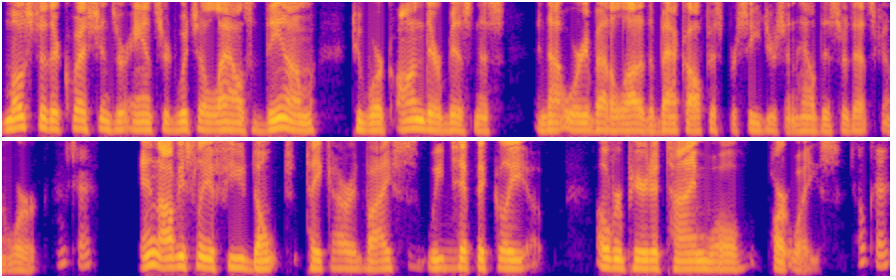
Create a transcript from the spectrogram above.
most of their questions are answered, which allows them to work on their business and not worry about a lot of the back office procedures and how this or that's going to work. Okay. And obviously, if you don't take our advice, we Mhm. typically, over a period of time, will part ways. Okay.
